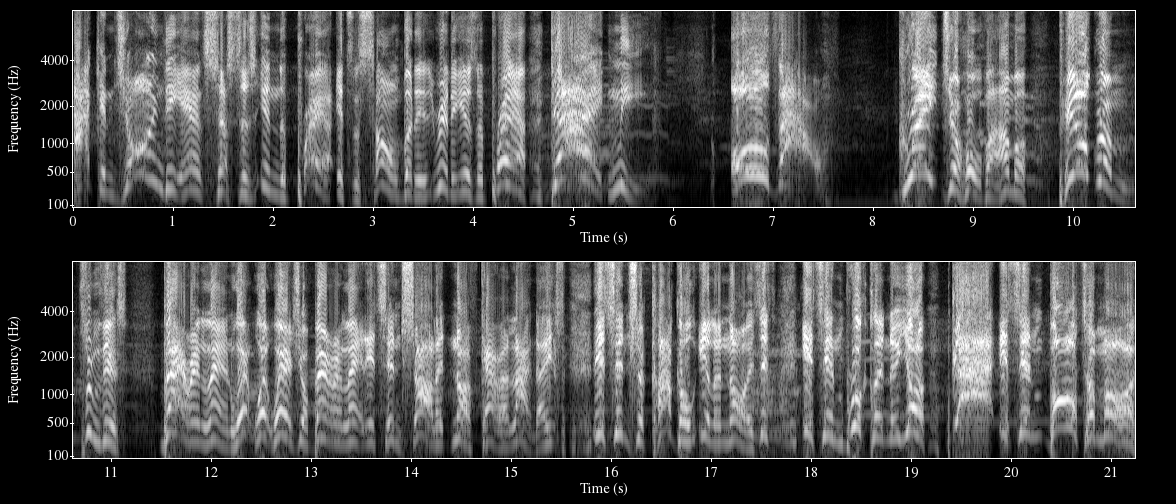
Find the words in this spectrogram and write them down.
I can join the ancestors in the prayer. It's a song, but it really is a prayer. Guide me, O thou, great Jehovah. I'm a pilgrim through this barren land. Where, where, where's your barren land? It's in Charlotte, North Carolina. It's, it's in Chicago, Illinois. It's, it's in Brooklyn, New York. God, it's in Baltimore.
